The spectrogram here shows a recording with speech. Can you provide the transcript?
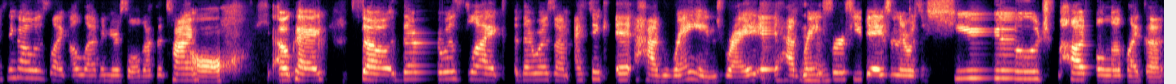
I think I was like 11 years old at the time. Oh. Yeah. Okay. So there was like there was um I think it had rained, right? It had mm-hmm. rained for a few days and there was a huge puddle of like a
